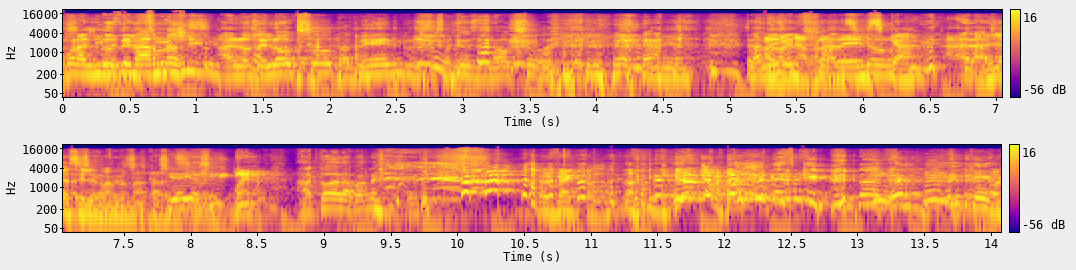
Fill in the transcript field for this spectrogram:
Por Los del sushi, a los del Oxxo también, nuestros amigos del Oxxo. A Doña. Francisca. A A la- ella a sí le mando nada. Sí, a ella sí. Bueno, a toda la banda. que- perfecto. Ok.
